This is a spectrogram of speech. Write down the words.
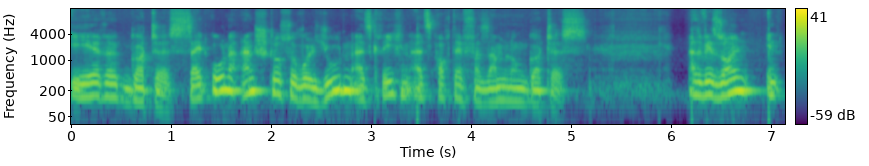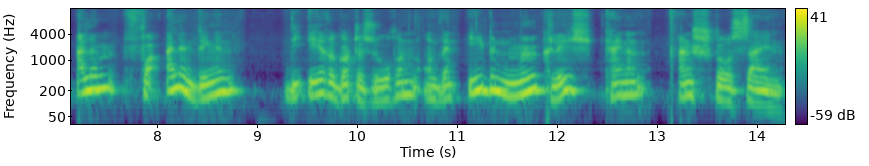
Ehre Gottes. Seid ohne Anstoß sowohl Juden als Griechen als auch der Versammlung Gottes. Also wir sollen in allem, vor allen Dingen, die Ehre Gottes suchen und wenn eben möglich keinen Anstoß sein.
